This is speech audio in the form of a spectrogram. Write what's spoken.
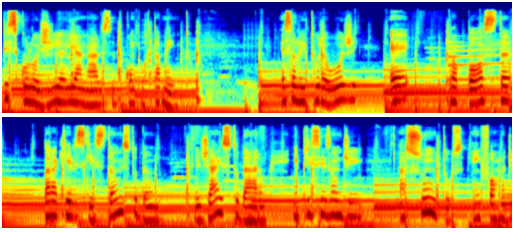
psicologia e análise do comportamento. Essa leitura hoje é proposta para aqueles que estão estudando, já estudaram e precisam de assuntos em forma de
